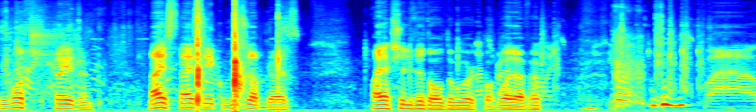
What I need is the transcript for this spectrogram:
We both sprayed him. Nice, nice equal. Good job, guys. I actually did all the work, Last but round, whatever. Wow.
